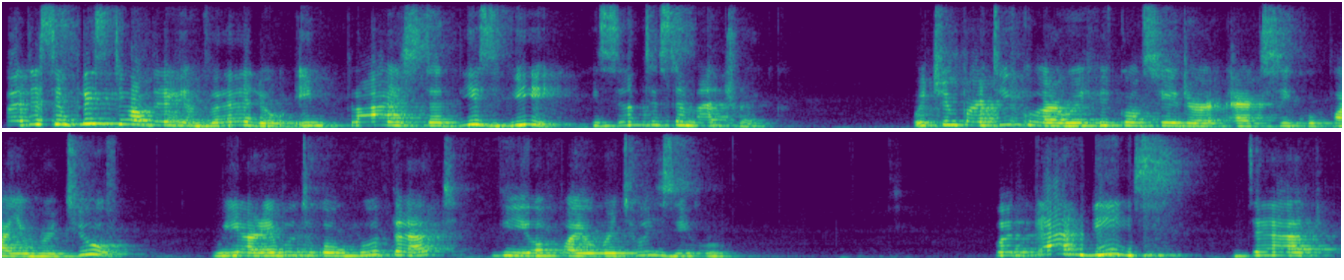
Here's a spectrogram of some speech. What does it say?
But the simplicity of the eigenvalue implies that this V is antisymmetric, which in particular, if we consider x equal pi over 2, we are able to conclude that V of pi over 2 is 0. But that means that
